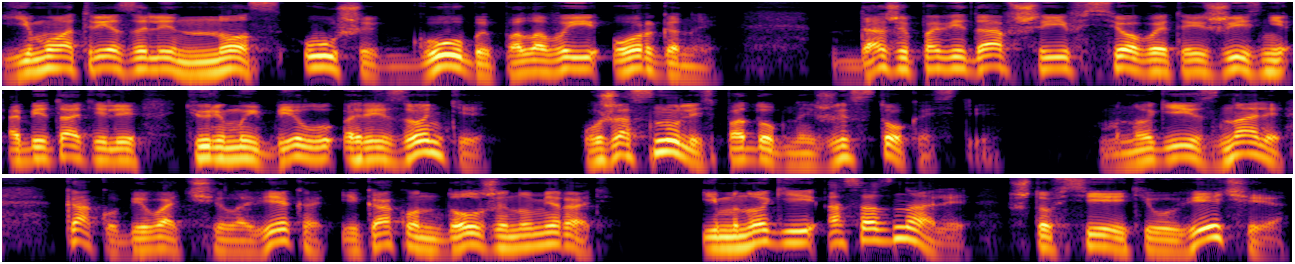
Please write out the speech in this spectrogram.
Ему отрезали нос, уши, губы, половые органы. Даже повидавшие все в этой жизни обитатели тюрьмы Белу-Оризонте ужаснулись подобной жестокости. Многие знали, как убивать человека и как он должен умирать. И многие осознали, что все эти увечья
